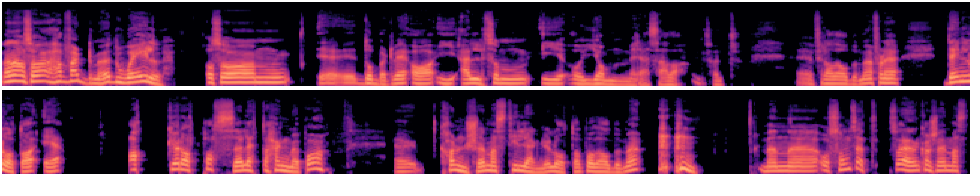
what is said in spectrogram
Men altså, jeg har vært med et whale, og så eh, W-A-I-L, som i å jamre seg, da, ikke sant, eh, fra det albumet. For det, den låta er akkurat passe lett å henge med på. Kanskje den mest tilgjengelige låta på det albumet. Men, og sånn sett så er den kanskje den mest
